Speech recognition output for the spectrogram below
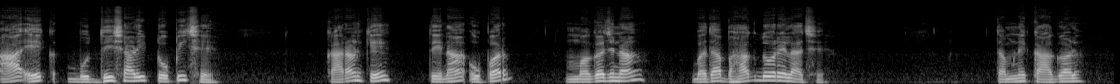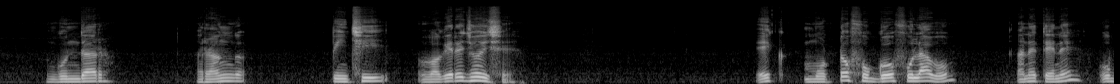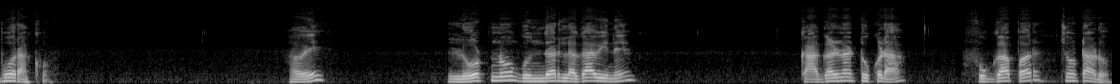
આ એક બુદ્ધિશાળી ટોપી છે, કારણ કે તેના ઉપર મગજના બધા ભાગ દોરેલા છે. તમને કાગળ, ગુંદર, રંગ, પીંછી વગેરે જોઈશે એક મોટો ફુગ્ગો ફૂલાવો અને તેને ઊભો રાખો. હવે લોટનો ગુંદર લગાવીને કાગળના ટુકડા ફુગ્ગા પર ચોંટાડો.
